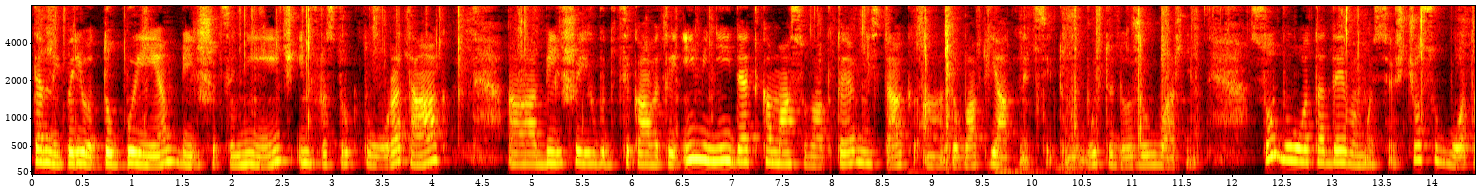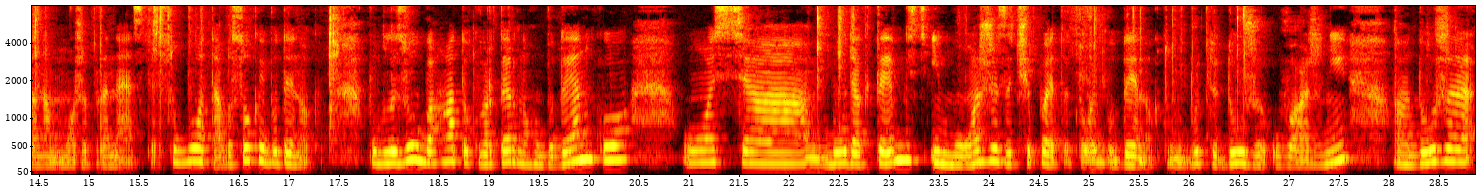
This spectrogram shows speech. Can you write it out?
темний період доби, більше це ніч, інфраструктура, так більше їх буде цікавити. І мені йде така масова активність, так, доба п'ятниці, тому будьте дуже уважні. Субота, дивимося, що субота нам може принести. Субота, високий будинок. Поблизу багатоквартирного будинку. Ось буде активність і може зачепити той будинок. Тому будьте дуже уважні, дуже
